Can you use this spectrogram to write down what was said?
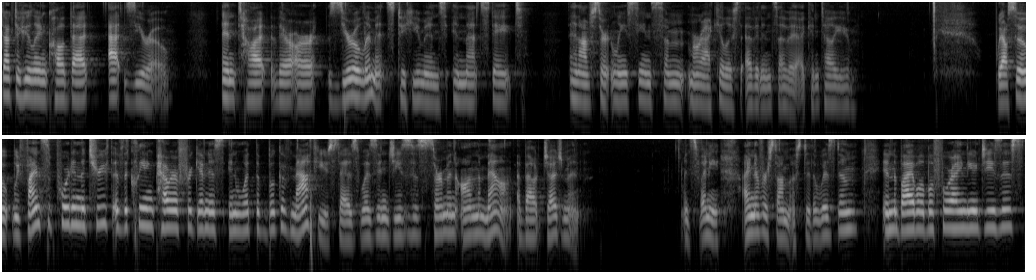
Dr. Hew Len called that at zero and taught there are zero limits to humans in that state. And I've certainly seen some miraculous evidence of it, I can tell you. We also we find support in the truth of the cleaning power of forgiveness in what the book of Matthew says was in Jesus' Sermon on the Mount about judgment. It's funny, I never saw most of the wisdom in the Bible before I knew Jesus.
